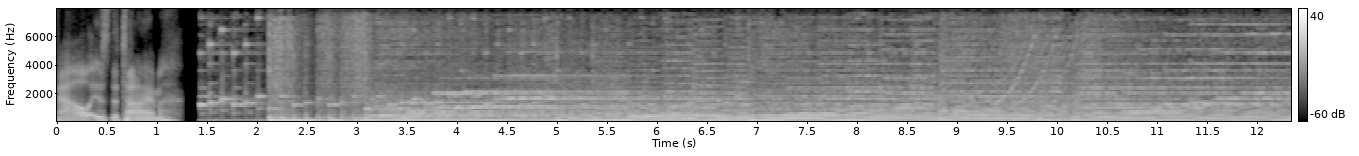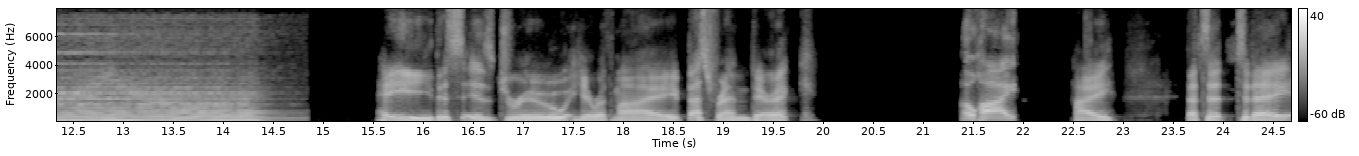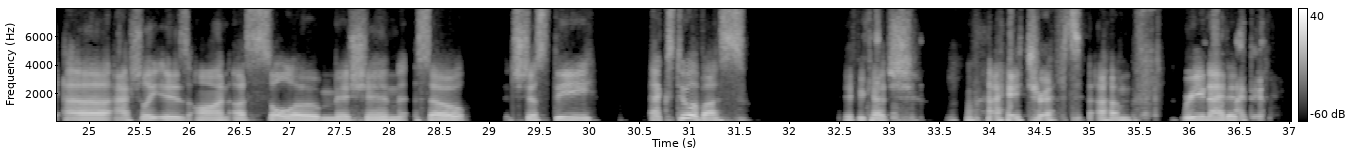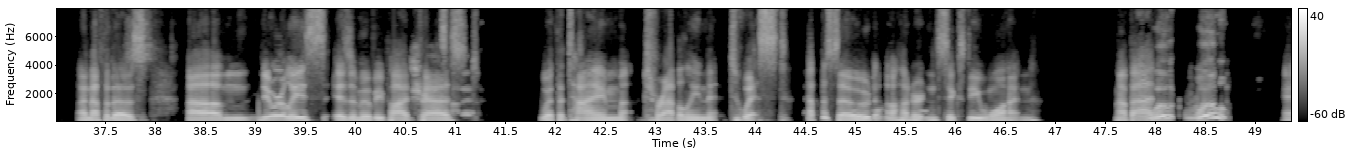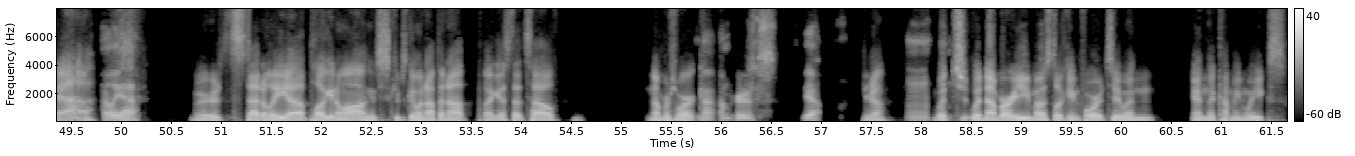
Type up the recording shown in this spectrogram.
Now is the time. Hey, this is Drew here with my best friend Derrick. Oh, hi. Hi. That's it today. Uh, Ashley is on a solo mission, so it's just the X2 of us. If you catch my drift, um, reunited. I do. Enough of those. Um, new release is a movie podcast Sure, with a time traveling twist. Episode Ooh. 161. Not bad. Woot, woot. Yeah. Hell yeah. We're steadily uh, plugging along. It just keeps going up and up. I guess that's how numbers work. Numbers. Yeah. Mhm. Which what number are you most looking forward to in in the coming weeks?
